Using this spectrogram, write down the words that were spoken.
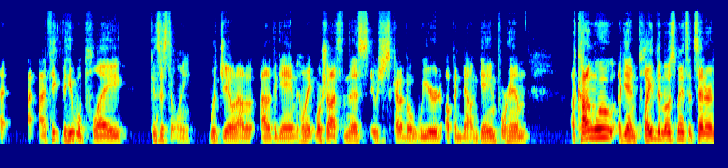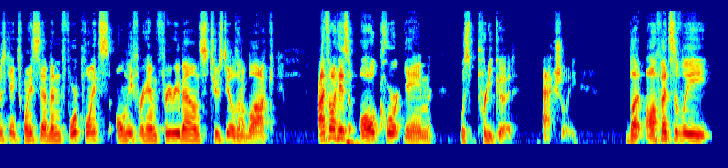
I, I think that he will play consistently with Jalen out of, out of the game. He'll make more shots than this. It was just kind of a weird up and down game for him. Okongwu, again, played the most minutes at center in this game, 27, four points only for him, three rebounds, two steals, and a block. I thought his all court game was pretty good, actually. But offensively,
